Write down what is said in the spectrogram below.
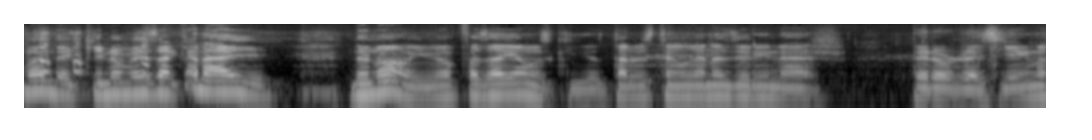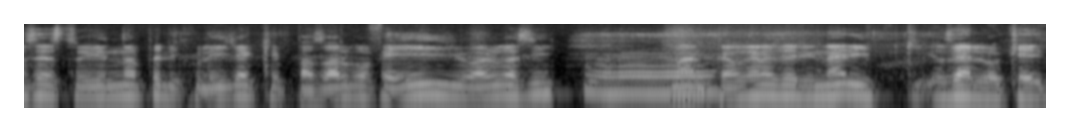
man, de aquí no me saca nadie. No, no, a mí me pasa, digamos, que yo tal vez tengo ganas de orinar, pero recién, no sé, estoy viendo una peliculilla que pasó algo feillo o algo así. Man, tengo ganas de orinar y, o sea, lo que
